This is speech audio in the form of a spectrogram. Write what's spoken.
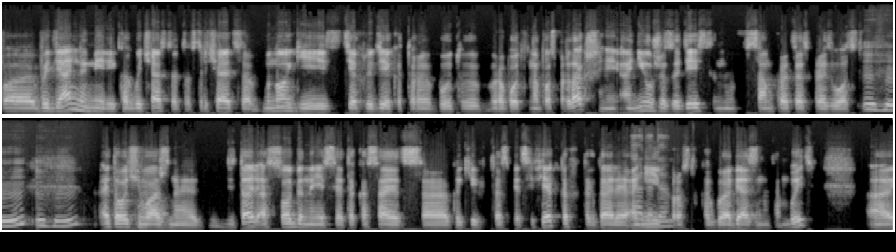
в, в идеальном мире, как бы часто это встречается, многие из тех людей, которые будут э, работать на постпродакшене, они уже задействованы в сам процесс производства. Uh-huh, uh-huh. Это очень важная деталь, особенно если это касается каких-то спецэффектов и так далее. Да, они просто как бы обязаны там быть. А,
